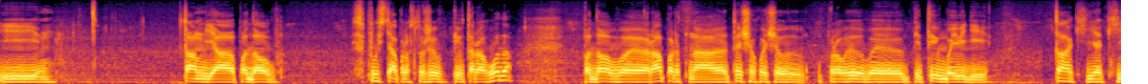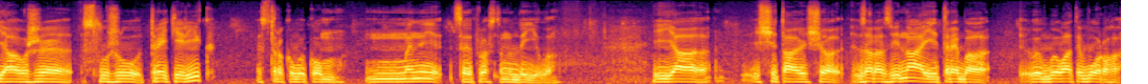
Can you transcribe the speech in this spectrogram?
І там я подав, спустя прослужив півтора года, подав е, рапорт на те, що хочу е, піти в бойові дії. Так як я вже служу третій рік строковиком, мені це просто надоїло. І я вважаю, що зараз війна і треба вбивати ворога,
